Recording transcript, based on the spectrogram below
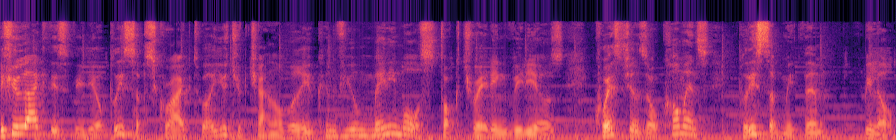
If you like this video, please subscribe to our YouTube channel where you can view many more stock trading videos. Questions or comments, please submit them below.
